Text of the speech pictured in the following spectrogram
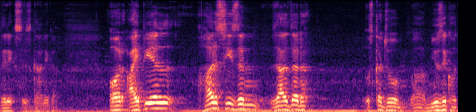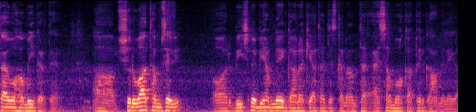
लिरिक्स इस गाने का। और आईपीएल हर सीज़न ज़्यादातर उसका जो म्यूज़िक होता है वो हम ही करते हैं। शुरुआत हमसे भी और बीच में भी हमने एक गाना किया था जिसका नाम था ऐसा मौका फिर कहाँ मिलेगा।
